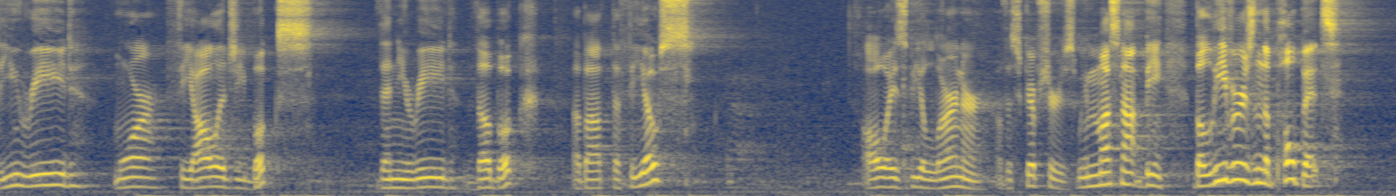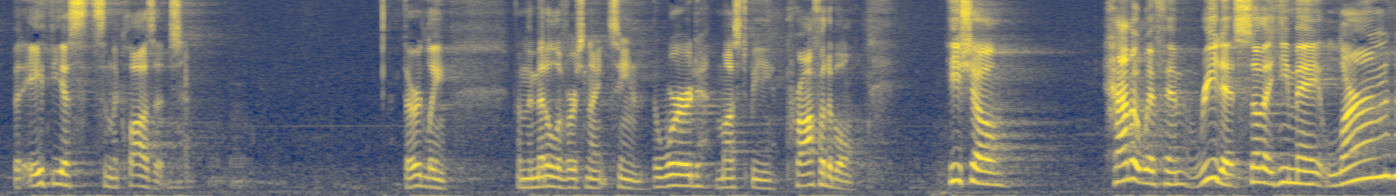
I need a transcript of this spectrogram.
that you read more theology books than you read the book about the theos? Always be a learner of the scriptures. We must not be believers in the pulpit, but atheists in the closet. Thirdly, from the middle of verse 19, the word must be profitable. He shall have it with him, read it, so that he may learn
